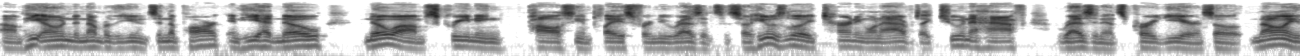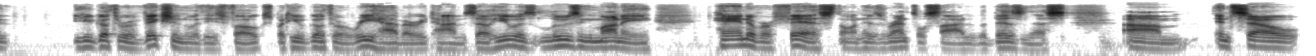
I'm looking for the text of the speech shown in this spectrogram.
um, he owned a number of the units in the park, and he had no no um, screening policy in place for new residents, and so he was literally turning on average like two and a half residents per year. And so not only could go through eviction with these folks, but he would go through a rehab every time. So he was losing money hand over fist on his rental side of the business. Um, and so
